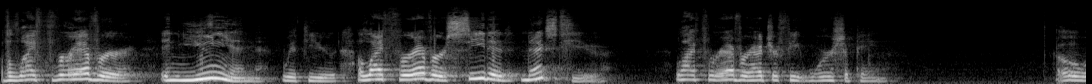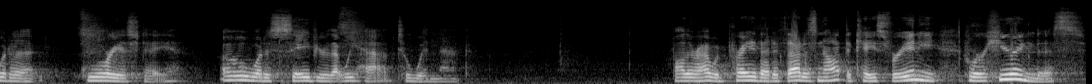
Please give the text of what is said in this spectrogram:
of a life forever in union with you, a life forever seated next to you, a life forever at your feet worshiping. Oh, what a glorious day. Oh, what a Savior that we have to win that. Father, I would pray that if that is not the case for any who are hearing this,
